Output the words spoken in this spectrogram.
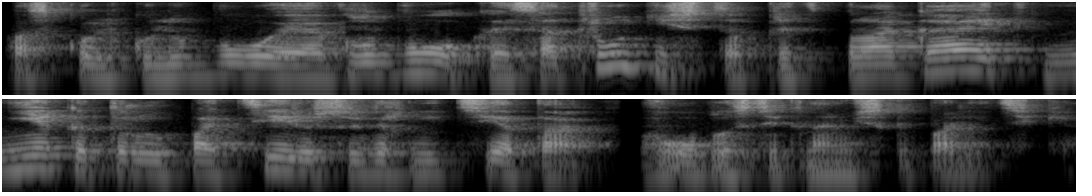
поскольку любое глубокое сотрудничество предполагает некоторую потерю суверенитета в области экономической политики.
